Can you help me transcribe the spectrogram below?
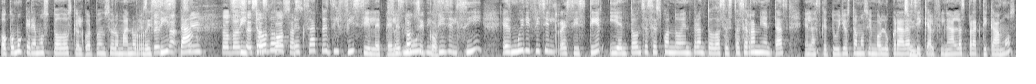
o cómo queremos todos que el cuerpo de un ser humano resista? Sí, todas esas cosas. Exacto, es difícil, Etel, es, muy difícil, sí, es muy difícil resistir y entonces es cuando entran todas estas herramientas en las que tú y yo estamos involucradas y que al final las practicamos.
